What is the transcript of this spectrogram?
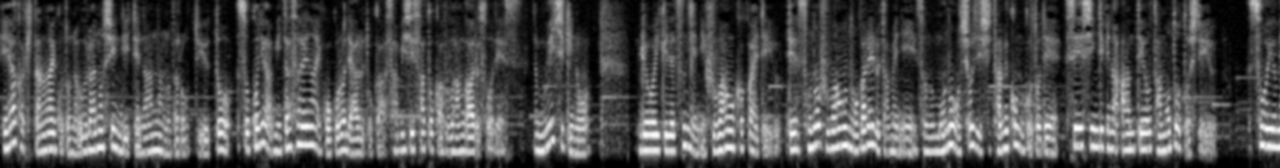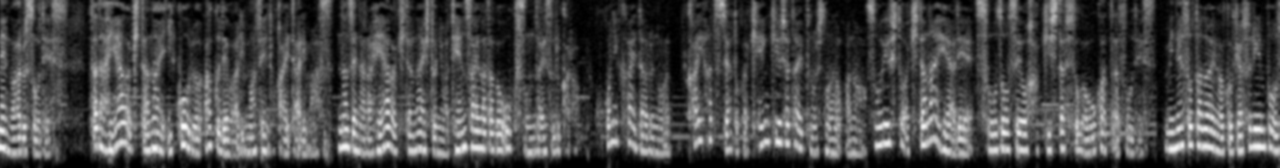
部屋が汚いことの裏の心理って何なのだろうっていうと、そこには満たされない心であるとか、寂しさとか不安があるそうです。無意識の領域で常に不安を抱えている。で、その不安を逃れるために、そのものを所持し溜め込むことで、精神的な安定を保とうとしている。そういう面があるそうです。ただ部屋が汚いイコール悪ではありませんと書いてあります。なぜなら部屋が汚い人には天才型が多く存在するから。ここに書いてあるのは開発者とか研究者タイプの人なのかなそういう人は汚い部屋で創造性を発揮した人が多かったそうです。ミネソタ大学キャスリン・ボブ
